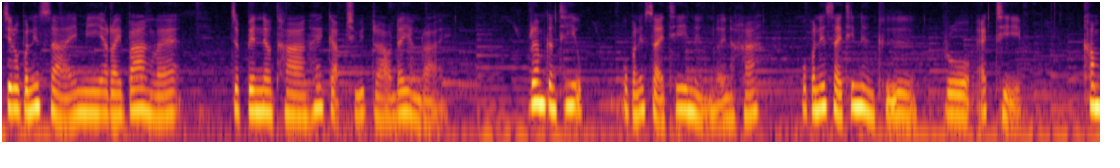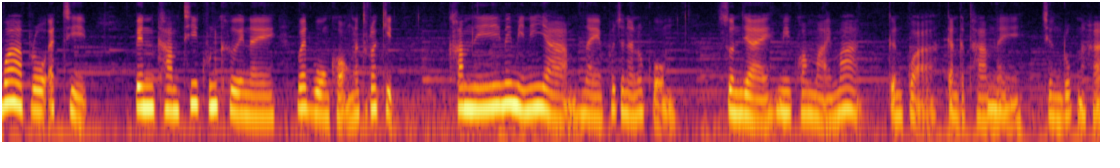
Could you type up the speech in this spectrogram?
เจรุปนิสัยมีอะไรบ้างและ จะเป็นแนวทางให้กับชีวิตเราได้อย่างไร เริ่มกันที่อุปอุปนิสัยที่หนึ่งเลยนะคะ อุปนิสัยที่หนึ่งคือ proactive คำว่า proactive เป็นคำที่คุ้นเคยในแวดวงของนักธุรกิจคำนี้ไม่มีนิยามในพจนานุกรม ส่วนใหญ่มีความหมายมากเกินกว่าการกระทำในเชิงรุกนะคะ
